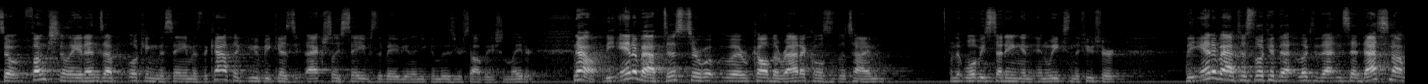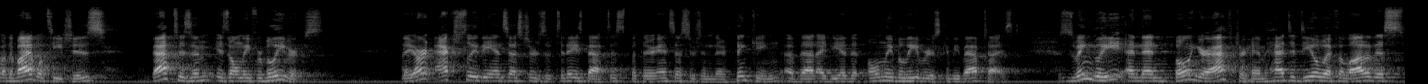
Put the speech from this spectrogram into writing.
So functionally, it ends up looking the same as the Catholic view because it actually saves the baby, and then you can lose your salvation later. Now, the Anabaptists, or what were called the radicals at the time, that we'll be studying in, in weeks in the future, the Anabaptists look at that, looked at that and said, that's not what the Bible teaches. Baptism is only for believers. They aren't actually the ancestors of today's Baptists, but they're ancestors in their thinking of that idea that only believers can be baptized. Zwingli and then Bullinger after him had to deal with a lot of this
